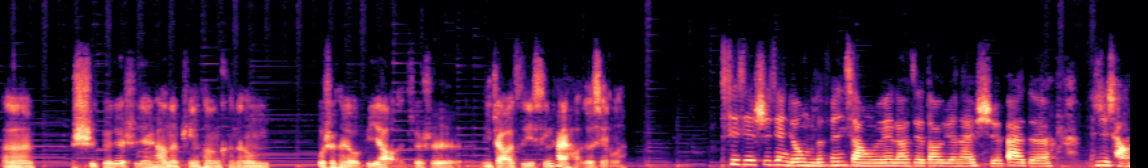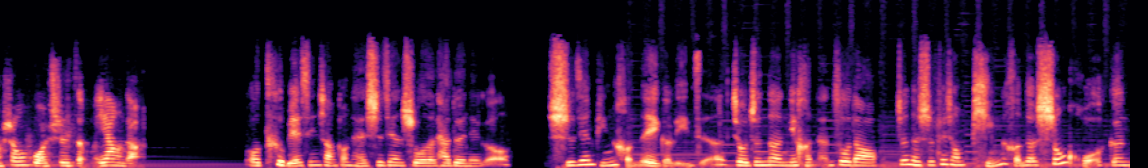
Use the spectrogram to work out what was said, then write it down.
呃，是绝对时间上的平衡可能不是很有必要，就是你只要自己心态好就行了。谢谢师健给我们的分享，我也了解到原来学霸的日常生活是怎么样的。我特别欣赏刚才师健说的，他对那个时间平衡的一个理解，就真的你很难做到，真的是非常平衡的生活跟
